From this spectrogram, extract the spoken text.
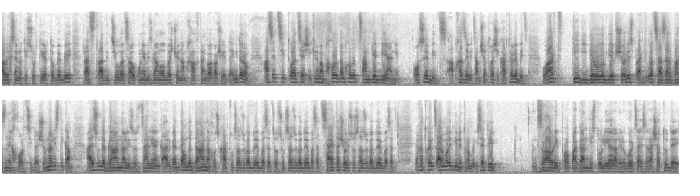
გავიხსენოთ ის ურთიერთობები, რაც ტრადიციულად საუკუნეების განმავლობაში ჩვენ ამ ხალხთან გვაკავშირებდა. იმიტომ რომ ასეთ სიტუაციაში იქნება მხოლოდ და მხოლოდ წამგებიანი ოსებიც, აფხაზებიც, ამ შემთხვევაში ქართველებიც ვართ დიდ იდეოლოგიებს შორის პრაქტიკულად საზარბაზნე ხორცი და ჟურნალისტიკამ აი ეს უნდა გაანალიზოს ძალიან კარგად და უნდა დაანახოს ქართულ საზოგადოებასაც, ოსურ საზოგადოებასაც, საერთაშორისო საზოგადოებასაც. ეხლა თქვენ წარმოიდგინეთ რომ ისეთი ძლავრი პროპაგანდისტული იარაღი როგორც არის Russia Today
